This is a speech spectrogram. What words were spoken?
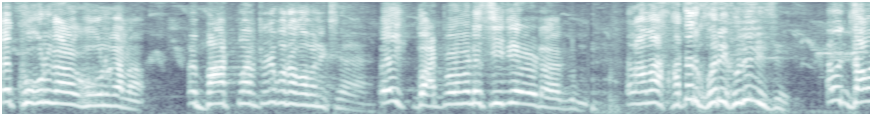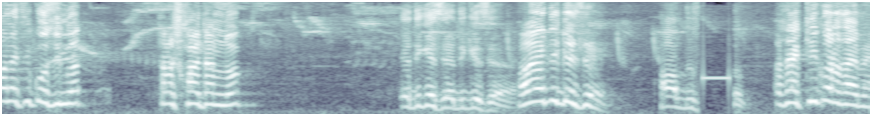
এই খোকন গানা খোকন গানা বাট পাটের কথা কবেন এই মানে ওটা একদম। আমার হাতের ঘড়ি খুলে নিছে। আমি যাওয়া নাকি কোচিংত তারা শয়তান লোক। এদিকে এসে, এদিকে এসে। হয় এদিকে আচ্ছা কি করা যাবে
